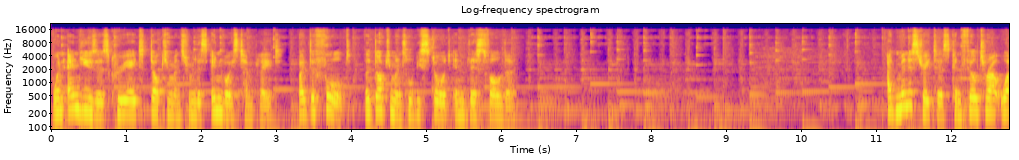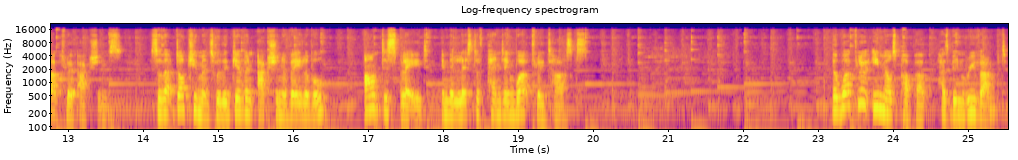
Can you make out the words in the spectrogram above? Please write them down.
When end users create documents from this invoice template, by default, the documents will be stored in this folder. Administrators can filter out workflow actions so that documents with a given action available aren't displayed in the list of pending workflow tasks. The Workflow Emails pop-up has been revamped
